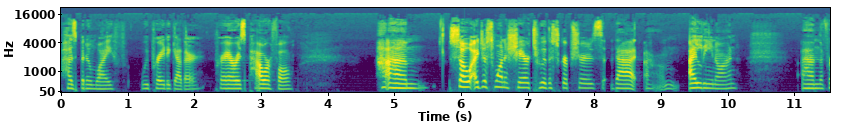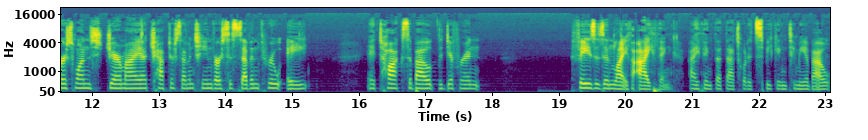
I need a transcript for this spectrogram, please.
husband and wife, we pray together. Prayer is powerful. Um, so I just want to share two of the scriptures that um, I lean on. Um, the first one's Jeremiah chapter 17, verses 7 through 8. It talks about the different phases in life, I think. I think that that's what it's speaking to me about.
